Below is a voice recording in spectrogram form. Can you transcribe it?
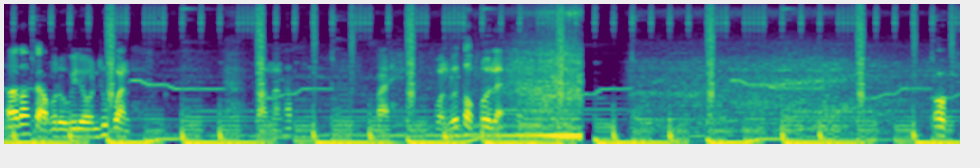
เราต้องกลับมาดูวิดีโอทุกวันตามนั้นครับ ไปฝนก็ตกด้วยแหละ โอเค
